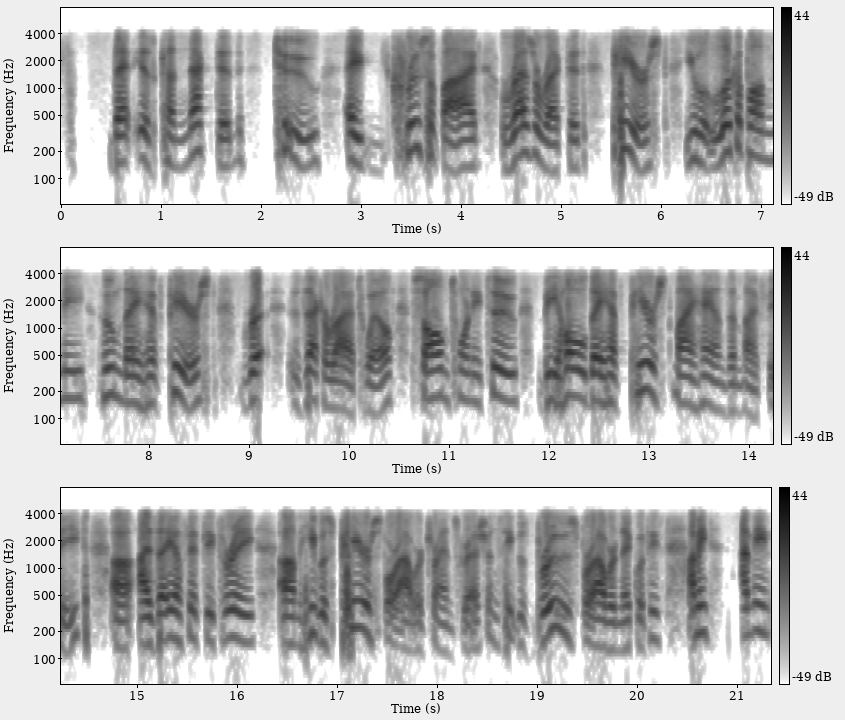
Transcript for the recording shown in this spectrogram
that is connected to a crucified, resurrected, pierced. You will look upon me whom they have pierced. Zechariah 12. Psalm 22. Behold, they have pierced my hands and my feet. Uh, Isaiah 53. Um, he was pierced for our transgressions. He was bruised for our iniquities. I mean, I mean,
